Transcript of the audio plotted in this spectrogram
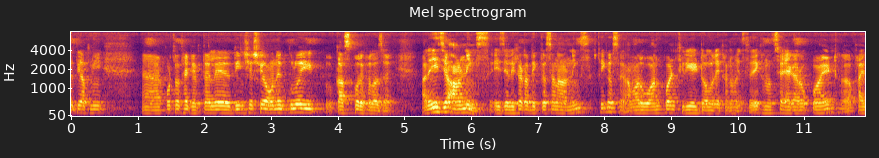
যদি আপনি করতে থাকেন, তাহলে দিন শেষে অনেকগুলোই কাজ করে ফেলা যায়। আর এই যে আর্নিংস এই যে লেখাটা দেখতেছেন আর্নিংস ঠিক আছে? আমার one point three eight dollar এখানে হয়েছে, এখানে হচ্ছে এগারো পয়েন্ট ফাইভ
